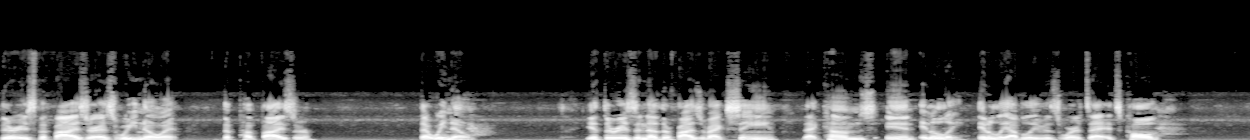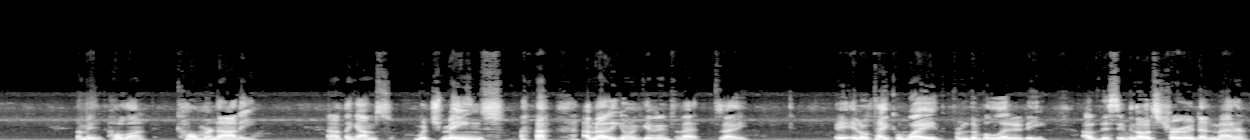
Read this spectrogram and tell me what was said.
There is the Pfizer as we know it, the Pfizer that we know. Yet there is another Pfizer vaccine that comes in Italy. Italy, I believe, is where it's at. It's called, I mean, hold on, Comirnaty. I think I'm, which means, I'm not even going to get into that today. It'll take away from the validity of this, even though it's true. It doesn't matter.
